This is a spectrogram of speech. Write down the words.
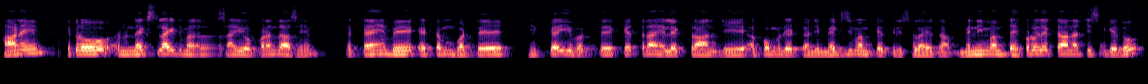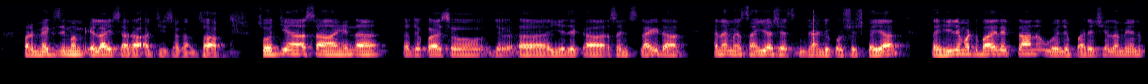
हिकिड़ो नेक्स्ट स्लाइड में असां इहो पढ़ंदासीं त कंहिं बि एटम वटि, हिकु ई वक़्तु केतिरा इलेक्ट्रॉन जी अकोमोडेट करण जी मैक्सिमम केतिरी सलाहियत मिनिमम त हिकिड़ो इलेक्ट्रॉन अची सघे थो, पर मैक्सिमम इलाही सारा अची सघनि था। सो जीअं असां हिन जेको सो हीअ जेका स्लाइड आहे, हिन में असां इहा शइ सम्झाइण जी कई आहे, त हीलियम वटि इलेक्ट्रॉन उहे पहिरें शेल में आहिनि।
